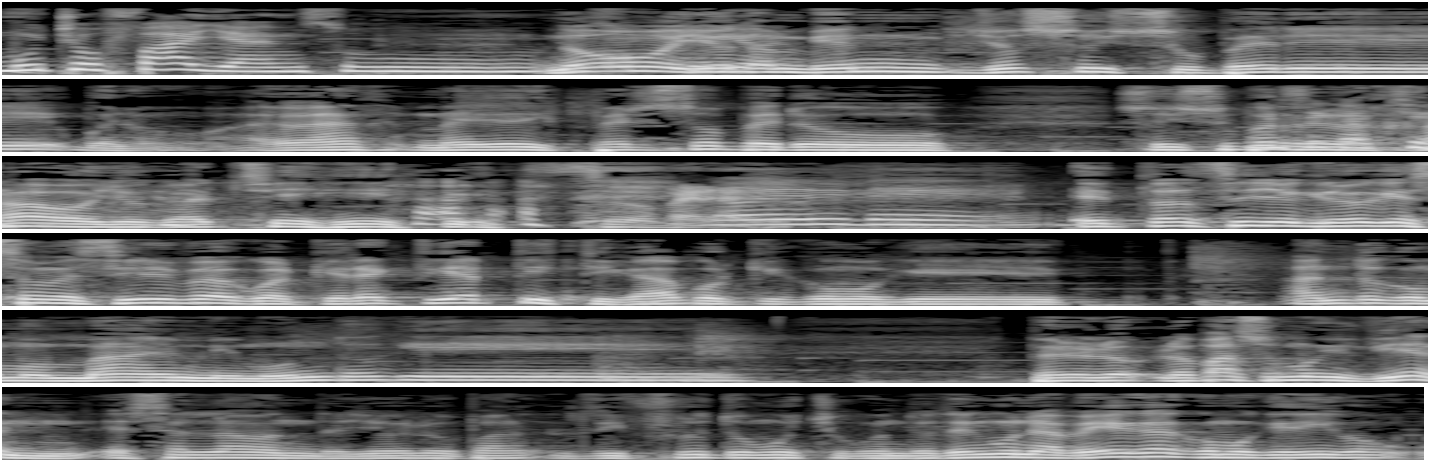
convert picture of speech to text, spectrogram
mucho falla en su. en No, su yo también, yo soy súper, eh, bueno, además medio disperso, pero soy súper relajado, yo caché. Entonces yo creo que eso me sirve a cualquier actividad artística, porque como que ando como más en mi mundo que... Pero lo, lo paso muy bien, esa es la onda, yo lo pa- disfruto mucho. Cuando tengo una pega, como que digo,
